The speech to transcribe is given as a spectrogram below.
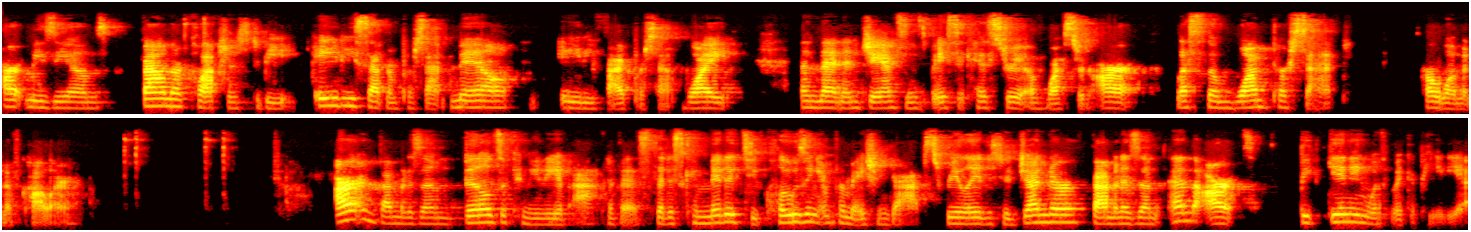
art museums found their collections to be 87% male, 85% white. And then in Janson's Basic History of Western Art, less than 1% are women of color. Art and Feminism builds a community of activists that is committed to closing information gaps related to gender, feminism, and the arts, beginning with Wikipedia.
